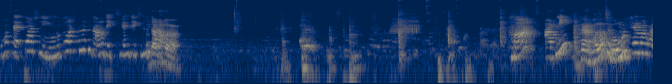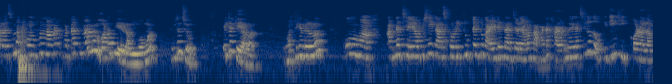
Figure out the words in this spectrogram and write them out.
তোমার স্যার তো আসেনি অন্য কেউ আসবে নাকি? দাঁড়াও দেখছি আমি দেখছি তুমি দাঁড়াও। মা? আপনি? হ্যাঁ ভালো আছে বৌমা? হ্যাঁ মা ভালো আছি। মা ফোন ফোন না করে হঠাৎ মা? আমি হঠাৎই এলাম বৌমা বুঝেছ? এটা কে আবার? ঘর থেকে বেরোলো? ও মা আপনার ছেলের অফিসেই কাজ করে টুকটাক একটু কারেন্টের কাজ জানে আমার পাখাটা খারাপ হয়ে গেছিল তো ওকে দিয়ে ঠিক করালাম।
